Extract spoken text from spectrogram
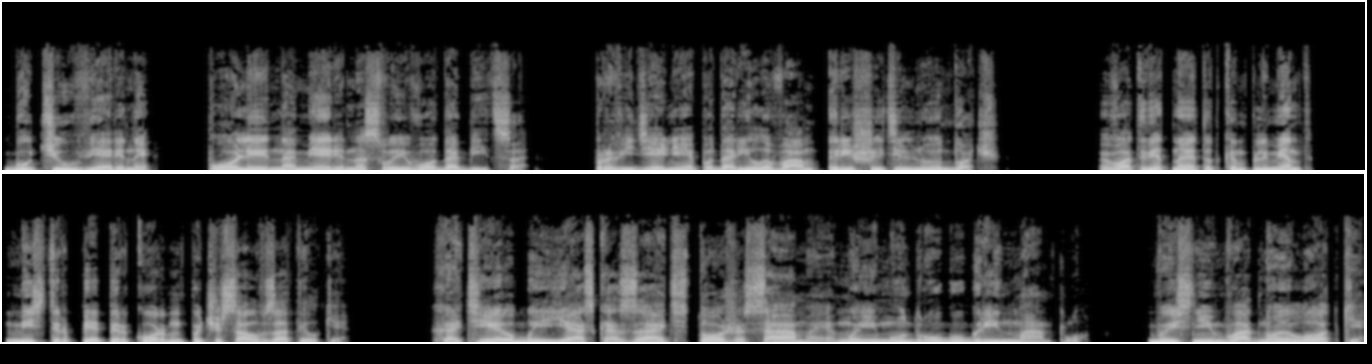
Будьте уверены, Поли намерена своего добиться. Провидение подарило вам решительную дочь. В ответ на этот комплимент мистер Пепперкорн почесал в затылке. «Хотел бы я сказать то же самое моему другу Гринмантлу. Вы с ним в одной лодке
